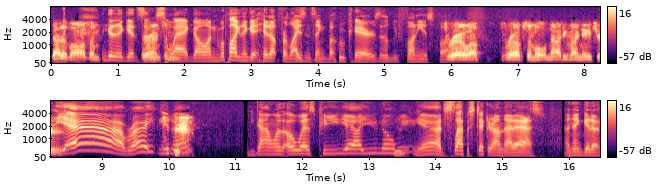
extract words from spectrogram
That is awesome. I'm gonna get some in some- swag going. We're probably gonna get hit up for licensing, but who cares? It'll be funny as fuck. Throw up, throw up some old naughty by nature. Yeah, right. You know. You down with OSP? Yeah, you know me. Yeah, I'd slap a sticker on that ass, and then get a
